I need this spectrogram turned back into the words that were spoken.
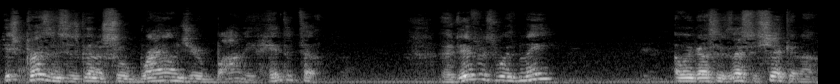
His presence is going to surround your body, head to toe. The difference with me, oh, when God says that's a Shekinah,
